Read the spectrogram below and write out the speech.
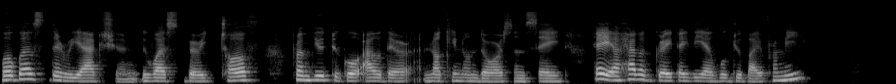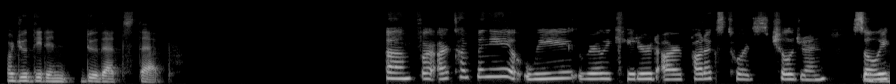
what was the reaction? It was very tough from you to go out there knocking on doors and saying, hey, I have a great idea. Would you buy from me? Or you didn't do that step? Um, for our company, we really catered our products towards children. So mm-hmm. we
